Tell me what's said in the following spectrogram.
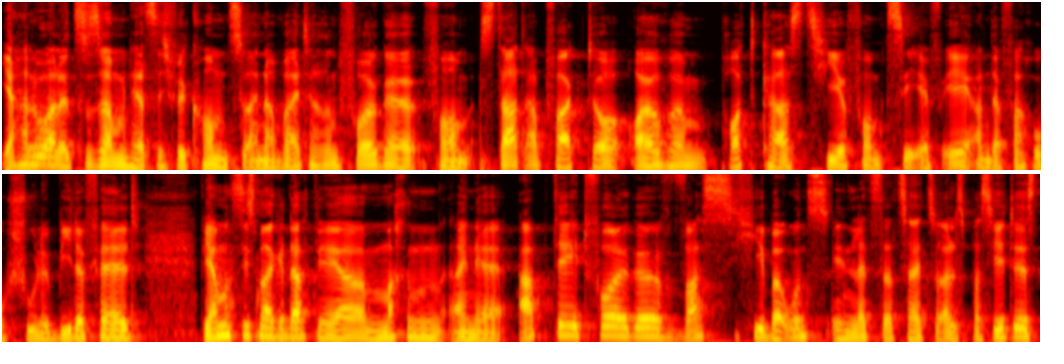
Ja, hallo alle zusammen und herzlich willkommen zu einer weiteren Folge vom Startup Faktor, eurem Podcast hier vom CFE an der Fachhochschule Bielefeld. Wir haben uns diesmal gedacht, wir machen eine Update-Folge, was hier bei uns in letzter Zeit so alles passiert ist.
